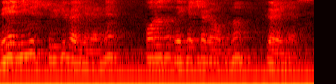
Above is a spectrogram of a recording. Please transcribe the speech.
verdiğimiz sürücü belgelerinin orada da geçerli olduğunu göreceğiz.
